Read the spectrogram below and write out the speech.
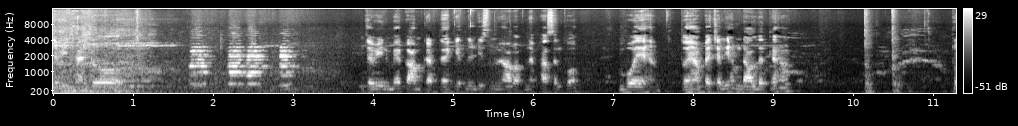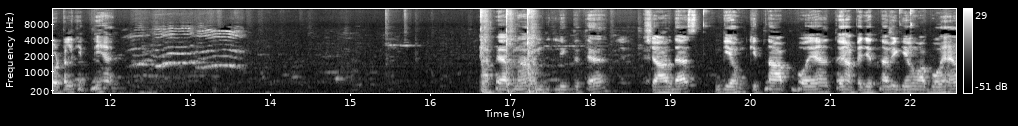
ज़मीन है जो ज़मीन में काम करते हैं, कितने डिसमिल में आप अपने फ़सल को बोए हैं। तो यहाँ पे चलिए हम डाल देते हैं। टोटल कितनी है? यहाँ पे अपना हम लिख देते हैं चार दस गेहूँ कितना आप बोए हैं? तो यहाँ पे जितना भी गेहूँ आप बोए हैं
